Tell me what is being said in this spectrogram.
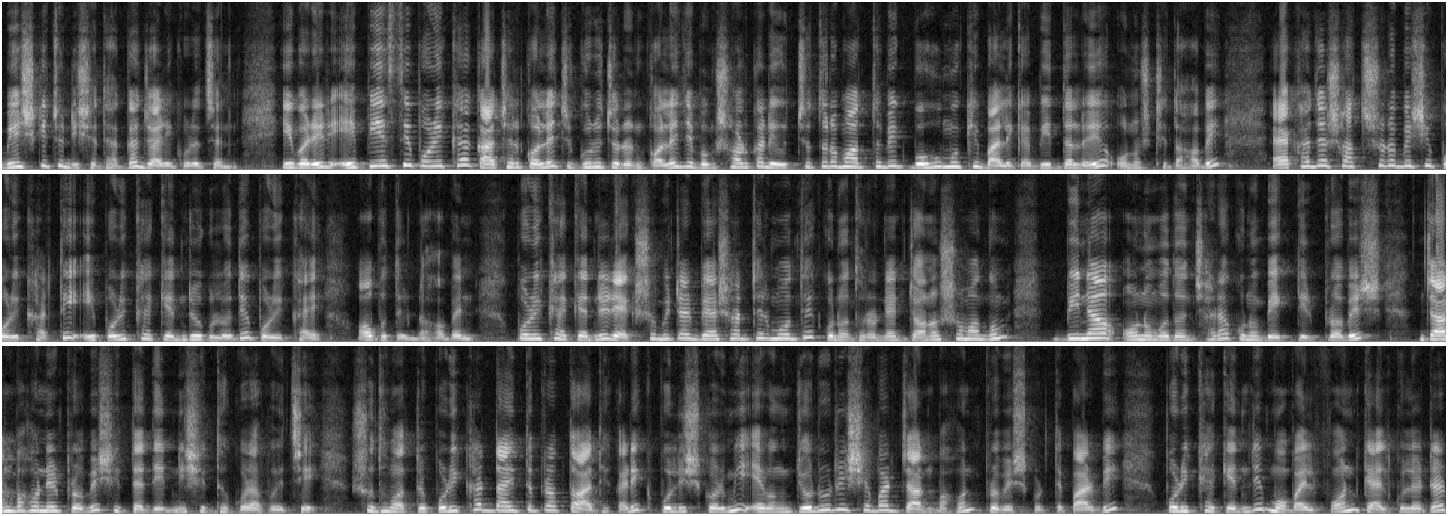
বেশ কিছু নিষেধাজ্ঞা জারি করেছেন। এবারের এপিএসসি পরীক্ষা কাছাড় কলেজ, গুরুচরণ কলেজ এবং সরকারি উচ্চতর মাধ্যমিক বহুমুখী বালিকা বিদ্যালয়ে অনুষ্ঠিত হবে। এক হাজার সাতশোরও বেশি পরীক্ষার্থী এই পরীক্ষা কেন্দ্রগুলোতে পরীক্ষায় অবতীর্ণ হবেন। পরীক্ষা কেন্দ্রের একশো মিটার ব্যাসার্ধের মধ্যে কোনো ধরনের জনসমাগম, বিনা অনুমোদন ছাড়া কোনো ব্যক্তির প্রবেশ, যানবাহনের প্রবেশ ইত্যাদি নিষিদ্ধ করা হয়েছে। শুধুমাত্র পরীক্ষার দায়িত্বপ্রাপ্ত আধিকারিক পুলিশ কর্মী এবং জরুরি সেবার যানবাহন প্রবেশ করতে পারবে। পরীক্ষা কেন্দ্রে মোবাইল ফোন, ক্যালকুলেটর,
